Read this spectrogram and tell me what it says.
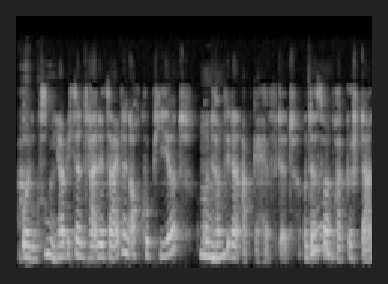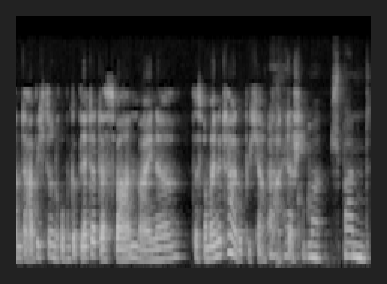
Ach, und cool. die habe ich dann eine Zeit lang auch kopiert und mhm. habe die dann abgeheftet. Und das ja. war praktisch dann, da habe ich drin rumgeblättert. Das waren meine, das waren meine Tagebücher Ach, praktisch. Ja, guck mal, spannend.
